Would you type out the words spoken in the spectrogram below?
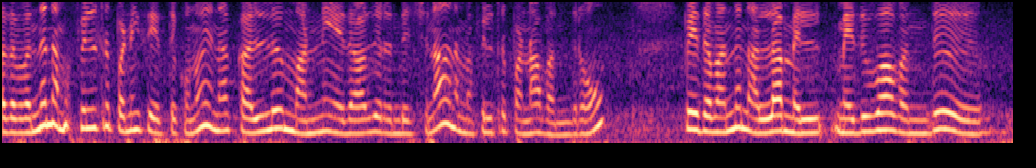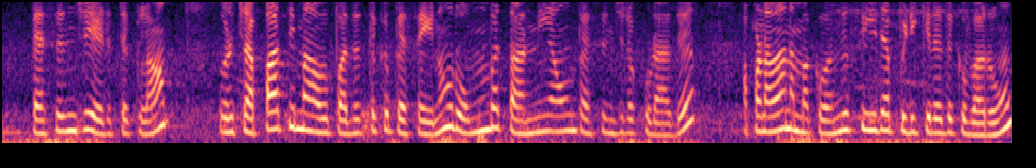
அதை வந்து நம்ம ஃபில்ட்ரு பண்ணி சேர்த்துக்கணும். ஏன்னா கல் மண் ஏதாவது இருந்துச்சுன்னா நம்ம ஃபில்ட்ரு பண்ணால் வந்துடும் இப்போ இதை வந்து நல்லா மெல் மெதுவாக வந்து பிசைஞ்சு எடுத்துக்கலாம். ஒரு சப்பாத்தி மாவு பதத்துக்கு பிசையணும். ரொம்ப தண்ணியாகவும் பிசைஞ்சிடக்கூடாது. அப்போனா தான் நமக்கு வந்து சீடை பிடிக்கிறதுக்கு வரும்.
